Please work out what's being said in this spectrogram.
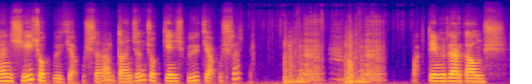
Yani şeyi çok büyük yapmışlar abi. Dungeon'ı çok geniş büyük yapmışlar. Bak demirler kalmış.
